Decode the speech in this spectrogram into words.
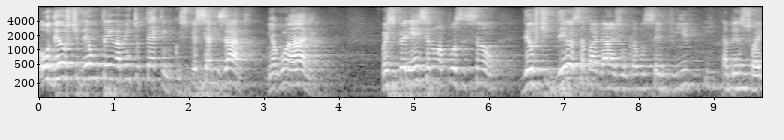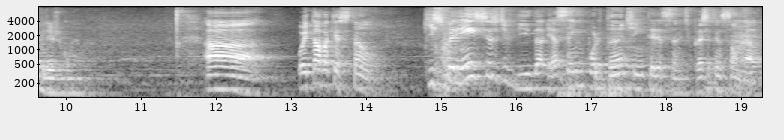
Ou Deus te deu um treinamento técnico especializado em alguma área, uma experiência numa posição. Deus te deu essa bagagem para você vir e abençoar a igreja com ela. A oitava questão: que experiências de vida, essa é importante e interessante, preste atenção nela.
